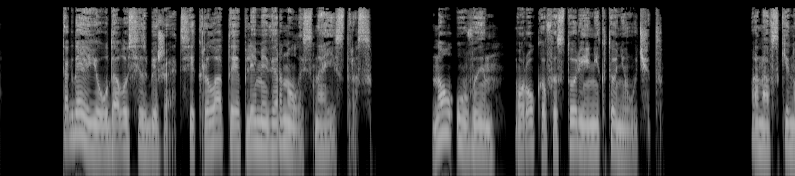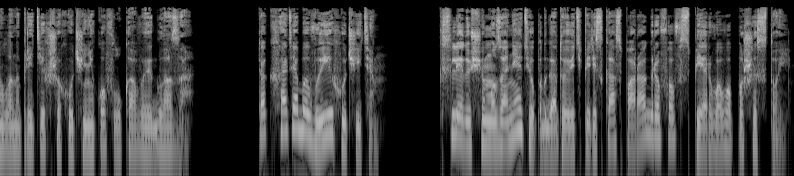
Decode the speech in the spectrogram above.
Тогда ее удалось избежать, и крылатое племя вернулось на Истрос. Но, увы, уроков истории никто не учит. Она вскинула на притихших учеников лукавые глаза. «Так хотя бы вы их учите. К следующему занятию подготовить пересказ параграфов с первого по шестой».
